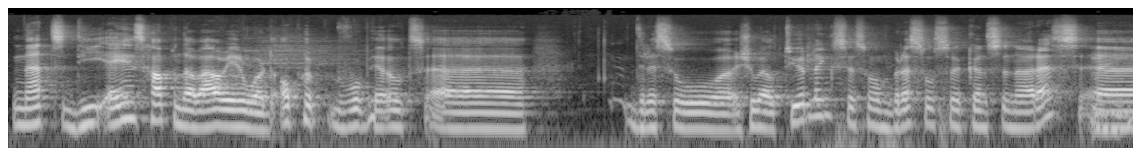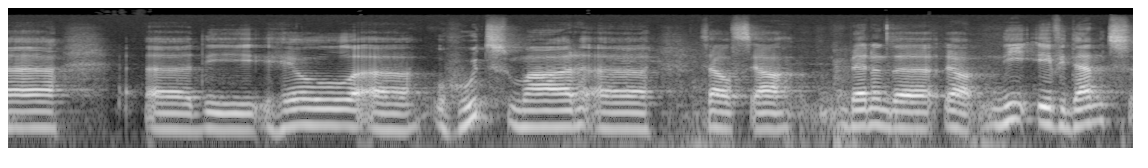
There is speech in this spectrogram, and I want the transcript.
net die eigenschappen dat wel weer worden opge... Bijvoorbeeld, er is zo Joël Tuurlings, zo'n Brusselse kunstenares, eh, eh, die heel eh, goed, maar eh, zelfs ja, binnen de ja, niet evident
